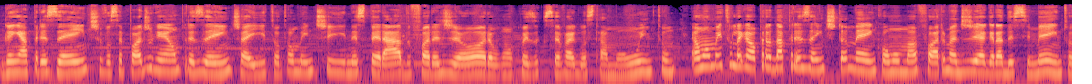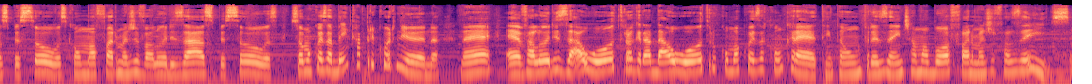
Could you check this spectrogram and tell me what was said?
ganhar presente, você pode ganhar um presente aí totalmente inesperado, fora de hora, alguma coisa que você vai gostar muito. É um momento legal para dar presente também, como uma forma de agradecimento às pessoas, como uma forma de valorizar as pessoas. Isso é uma coisa bem capricorniana, né? É valorizar o outro outro, agradar o outro com uma coisa concreta. Então, um presente é uma boa forma de fazer isso.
